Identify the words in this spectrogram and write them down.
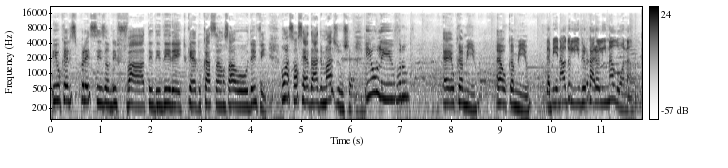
e o que eles precisam de fato e de direito, que é educação, saúde, enfim, uma sociedade mais justa. E o livro é o caminho, é o caminho. Da Bienal do Livro, Carolina Luna.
